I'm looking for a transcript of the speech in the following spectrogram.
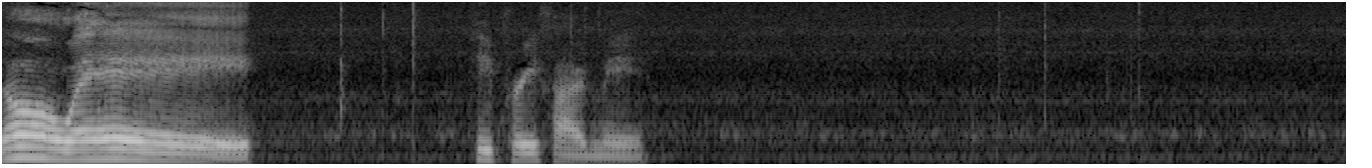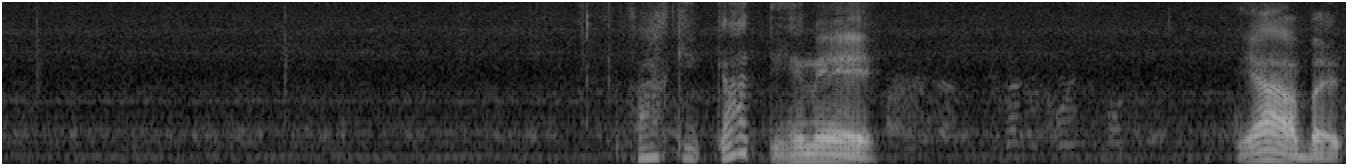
No way. He pre-fired me. Fucking god damn it. Yeah, but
